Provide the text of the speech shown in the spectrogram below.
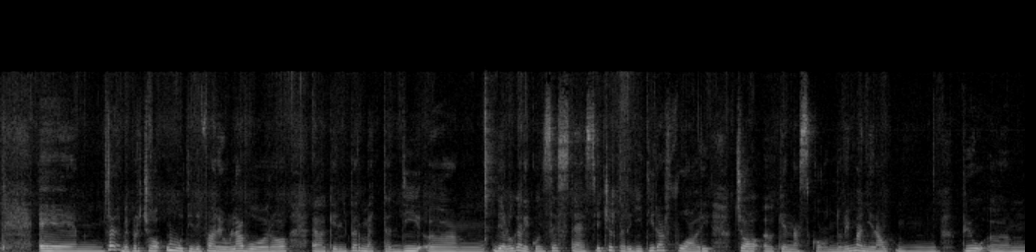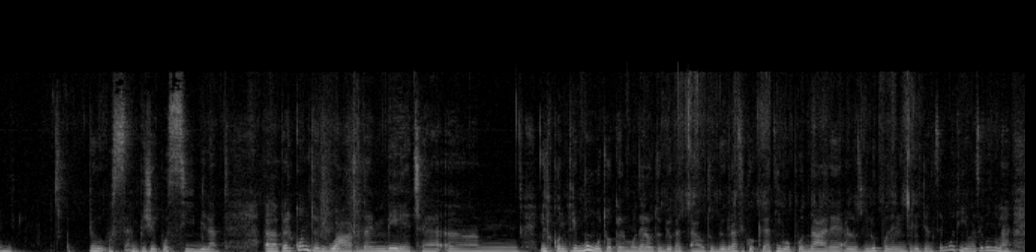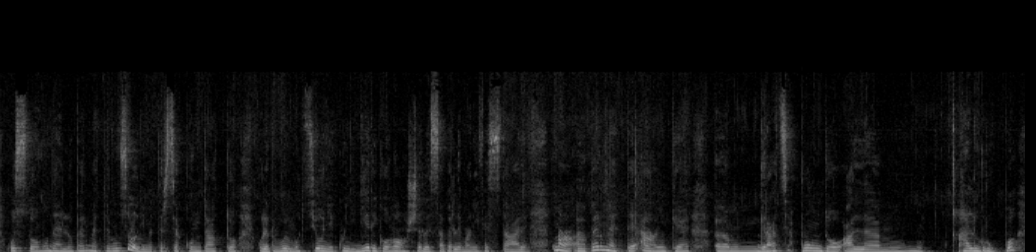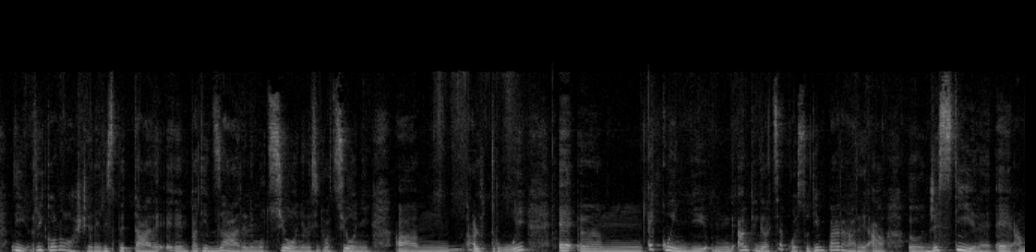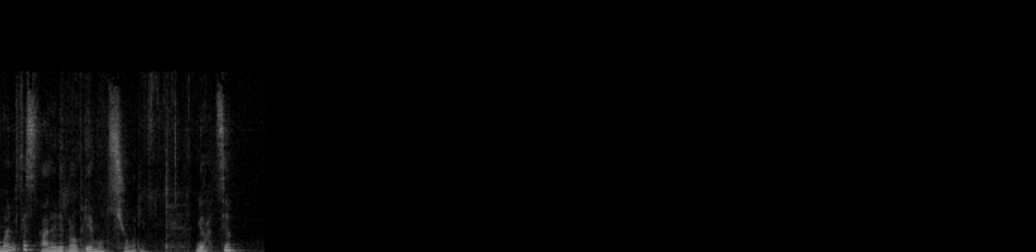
e ehm, sarebbe perciò utile fare un lavoro eh, che gli permetta di ehm, dialogare con se stessi e cercare di tirar fuori ciò eh, che nascondono in maniera mh, mm, più, ehm, più semplice possibile. Eh, per quanto riguarda invece ehm, il contributo che il modello autobiogra- autobiografico creativo può dare allo sviluppo dell'intelligenza emotiva, secondo me questo modello permette non solo di mettersi a contatto con le proprie emozioni e quindi di riconoscerle e saperle manifestare, ma eh, permette anche, ehm, grazie appunto al... Um, al gruppo di riconoscere, rispettare e empatizzare le emozioni e le situazioni um, altrui e, um, e quindi um, anche grazie a questo di imparare a uh, gestire e a manifestare le proprie emozioni. Grazie.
